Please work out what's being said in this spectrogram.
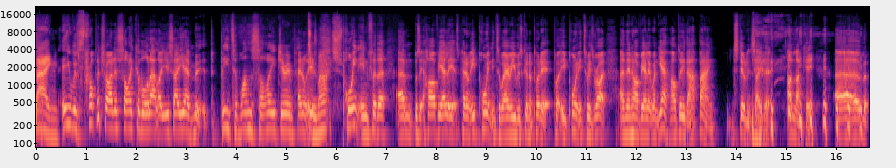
Bang. He was proper trying to psych them all out, like you say. Yeah, m- being to one side during penalties, Too much. Pointing for the um, was it Harvey Elliott's penalty? Pointing to where he was going to put it. Put, he pointed to his right, and then Harvey Elliott went, "Yeah, I'll do that." Bang. Still didn't save it. Unlucky. Um,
